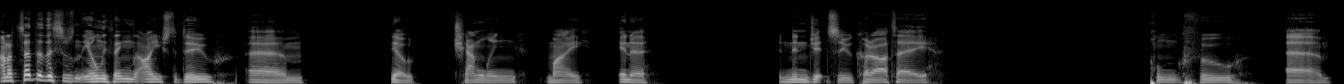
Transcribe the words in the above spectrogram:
and I'd said that this wasn't the only thing that I used to do. Um, you know, channeling my inner ninjutsu, karate, kung fu um,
